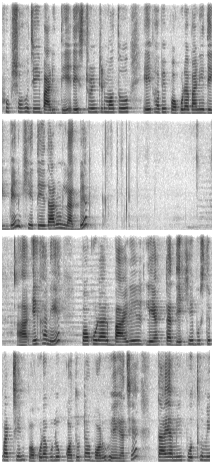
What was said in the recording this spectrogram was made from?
খুব সহজেই বাড়িতে রেস্টুরেন্টের মতো এইভাবে পকোড়া বানিয়ে দেখবেন, খেতে দারুণ লাগবে। আর এখানে পকোড়ার বাইরের লেয়ারটা দেখে বুঝতে পারছেন পকোড়াগুলো কতটা বড় হয়ে গেছে। তাই আমি প্রথমে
